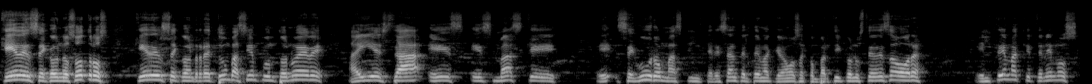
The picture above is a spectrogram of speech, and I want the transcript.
Quédense con nosotros, quédense con Retumba 100.9. Ahí está, es, es más que eh, seguro, más que interesante el tema que vamos a compartir con ustedes ahora. El tema que tenemos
